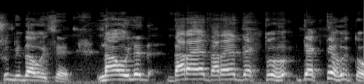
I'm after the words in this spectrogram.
সুবিধা হয়েছে না হইলে দাঁড়ায় দাঁড়ায় দেখতে দেখতে হইতো।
